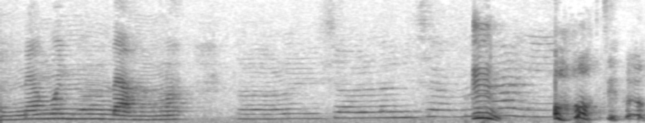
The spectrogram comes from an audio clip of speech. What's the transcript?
나를 설렘 응. 어, 지금.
